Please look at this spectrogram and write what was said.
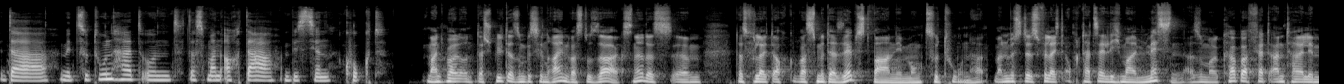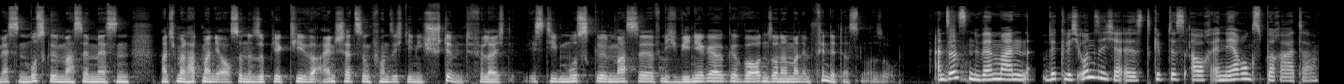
da mit zu tun hat und dass man auch da ein bisschen guckt. Manchmal, und das spielt da so ein bisschen rein, was du sagst, ne? dass ähm, das vielleicht auch was mit der Selbstwahrnehmung zu tun hat. Man müsste es vielleicht auch tatsächlich mal messen, also mal Körperfettanteile messen, Muskelmasse messen. Manchmal hat man ja auch so eine subjektive Einschätzung von sich, die nicht stimmt. Vielleicht ist die Muskelmasse nicht weniger geworden, sondern man empfindet das nur so. Ansonsten, wenn man wirklich unsicher ist, gibt es auch Ernährungsberater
